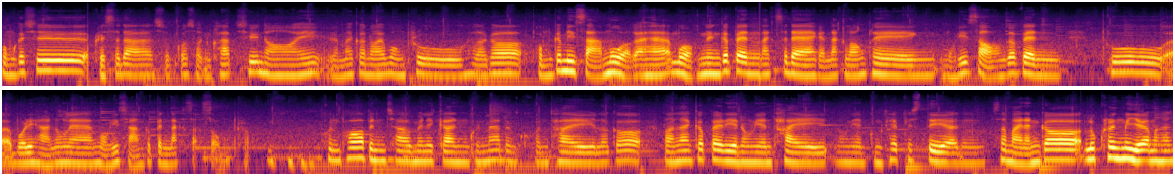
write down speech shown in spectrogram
ผมก็ชื่อกฤษดาสุโกศลครับ ชื่อน้อย หรือไม่ก็น้อยวงพลูแล้วก็ผมก็มีสามหมวกอะฮะ หมวกหนึ่งก็เป็นนักแสดงกับนักร้องเพลง หมวกที่สองก็เป็นผู้บริหารโรงแรม หมวกที่สามก็เป็นนักสะสมครับ คุณพ่อเป็นชาวอเมริกัน คุณแม่เป็นคนไทย แล้วก็ตอนแรกก็ไปเรียนโรงเรียนไทย โรงเรียนกรุงเทพคริสเตียน สมัยนั้นก็ลูกครึ่งไม่เยอะมั้ง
